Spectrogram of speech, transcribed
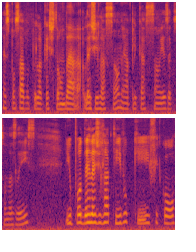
responsável pela questão da legislação, né, aplicação e execução das leis, e o poder legislativo que ficou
